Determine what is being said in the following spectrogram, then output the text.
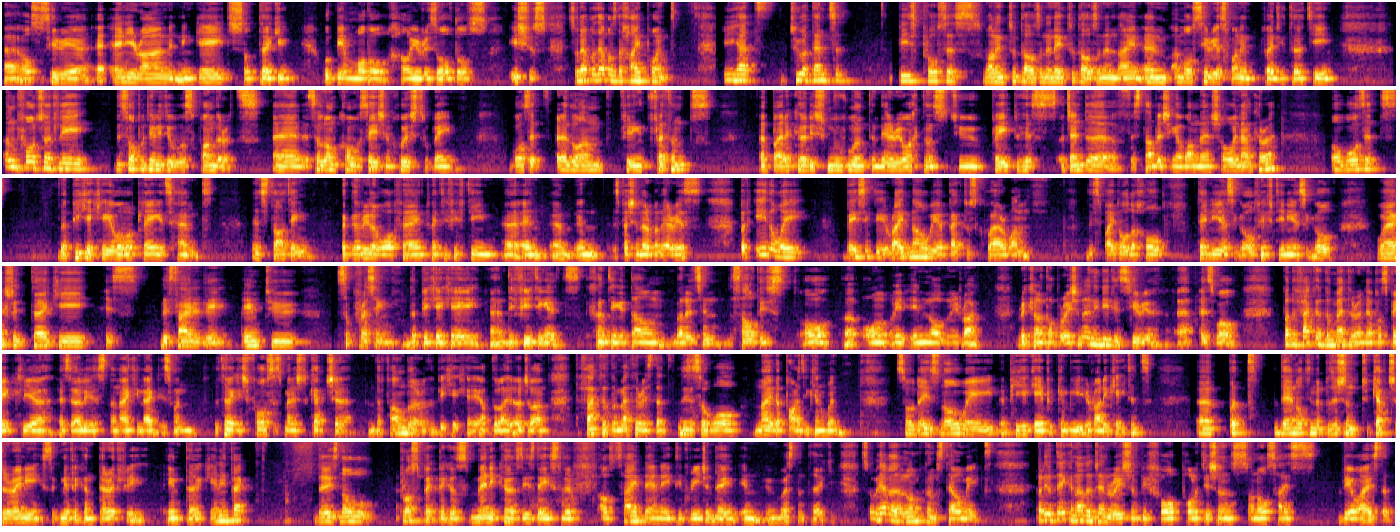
uh, also Syria, and Iran, and engage. So Turkey would be a model how you resolve those issues. So that was that was the high point. You had two attempts at peace process, one in 2008, 2009, and a more serious one in 2013. Unfortunately, this opportunity was squandered, and it's a long conversation who is to blame. Was it Erdogan feeling threatened uh, by the Kurdish movement and their reluctance to play to his agenda of establishing a one man show in Ankara? Or was it the PKK overplaying its hand and starting a guerrilla warfare in 2015, uh, in, um, in especially in urban areas. But either way, basically, right now we are back to square one, despite all the hope 10 years ago, 15 years ago, where actually Turkey is decidedly into suppressing the PKK, uh, defeating it, hunting it down, whether it's in the southeast or, uh, or in northern Iraq recurrent operation, and indeed in Syria uh, as well. But the fact of the matter, and that was very clear as early as the 1990s when the Turkish forces managed to capture the founder of the PKK, Abdullah Öcalan, the fact of the matter is that this is a war neither party can win. So there is no way the PKK can be eradicated. Uh, but they're not in a position to capture any significant territory in Turkey. And in fact, there is no prospect because many Kurds these days live outside their native region, they in, in Western Turkey. So we have a long term stalemate. But it'll take another generation before politicians on all sides realize that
